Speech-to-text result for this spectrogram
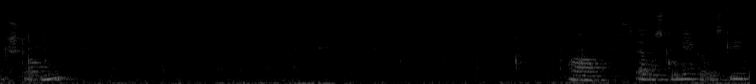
abstauben. Ah, Servus Kollege, was geht?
